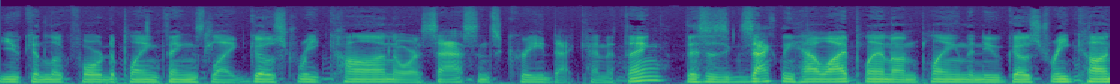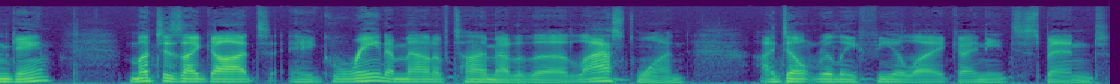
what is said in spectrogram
You can look forward to playing things like Ghost Recon or Assassin's Creed, that kind of thing. This is exactly how I plan on playing the new Ghost Recon game. Much as I got a great amount of time out of the last one, I don't really feel like I need to spend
